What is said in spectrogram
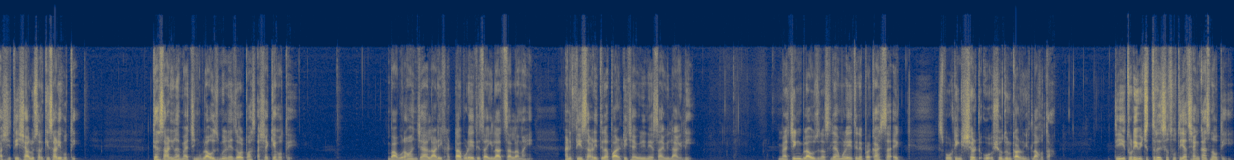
अशी ती शालूसारखी साडी होती. त्या साडीला मॅचिंग ब्लाऊज मिळणे जवळपास अशक्य होते. बाबुरावांच्या लाडी खट्टापुढे तिचा इलाज चालला नाही आणि ती साडी तिला पार्टीच्या वेळी नेसावी लागली. मॅचिंग ब्लाऊज नसल्यामुळे तिने प्रकाशचा एक स्पोर्टिंग शर्ट शोधून काढून घेतला होता. ती थोडी विचित्र दिसत होती यात शंकाच नव्हती.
